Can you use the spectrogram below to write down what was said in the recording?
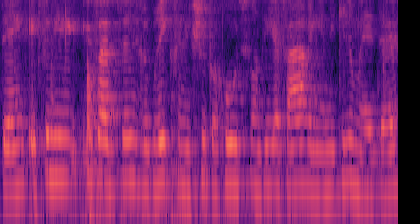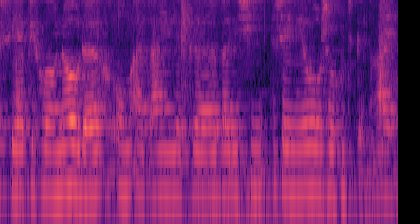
denk, ik vind die U25-rubriek vind ik super goed, want die ervaring en die kilometers, die heb je gewoon nodig om uiteindelijk eh, bij die sen- senioren zo goed te kunnen rijden.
